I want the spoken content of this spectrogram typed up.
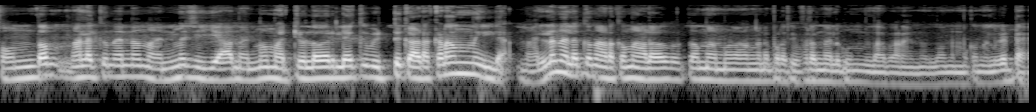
സ്വന്തം നിലയ്ക്ക് തന്നെ നന്മ ചെയ്യുക നന്മ മറ്റുള്ളവരിലേക്ക് വിട്ട് കടക്കണം എന്നില്ല നല്ല നിലയ്ക്ക് നടക്കുന്ന ആളുകൾക്കൊക്കെ നമ്മൾ അങ്ങനെ പ്രതിഫലം നൽകുന്നില്ല പറയുന്നത്. നമുക്ക് നൽകട്ടെ.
